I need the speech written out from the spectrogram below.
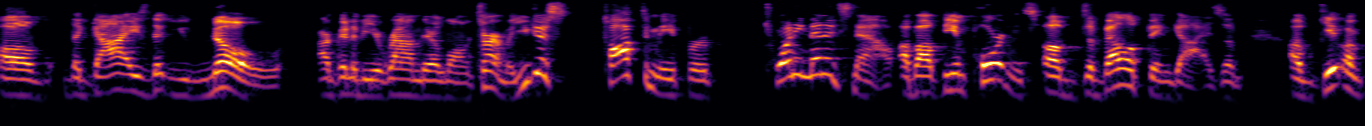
of the guys that you know are going to be around there long term. But you just talked to me for 20 minutes now about the importance of developing guys, of of, get, of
